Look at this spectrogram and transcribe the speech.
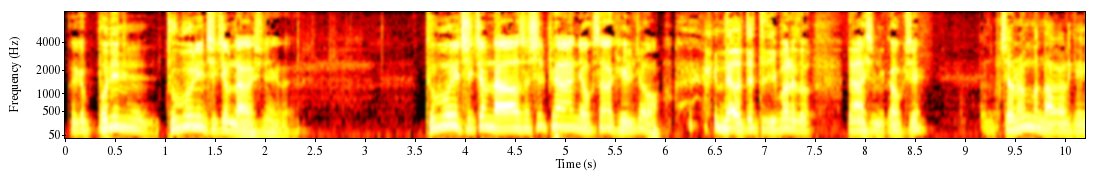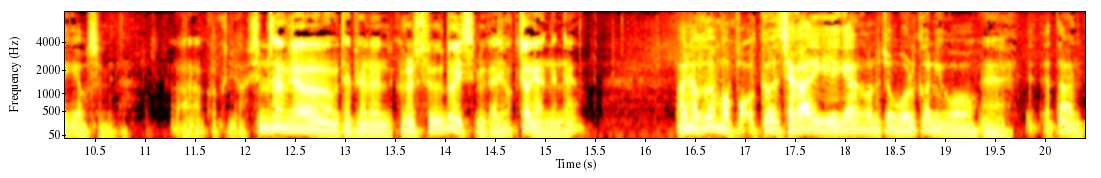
그러니까 본인 두 분이 직접 나가시냐 이거예요. 두 분이 직접 나가서 실패한 역사가 길죠. 근데 어쨌든 이번에도 나가십니까 혹시? 저는 뭐 나갈 계획이 없습니다. 아 그렇군요. 심상정 대표는 그럴 수도 있습니까? 아직 확정이 안 됐나요? 아니요, 그건 뭐, 보- 그 제가 얘기하는 거는 좀 월권이고. 네. 일단,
